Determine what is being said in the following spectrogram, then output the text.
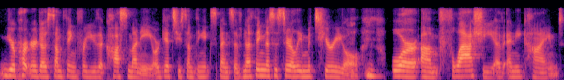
your partner does something for you that costs money or gets you something expensive, nothing necessarily material or um, flashy of any kind.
